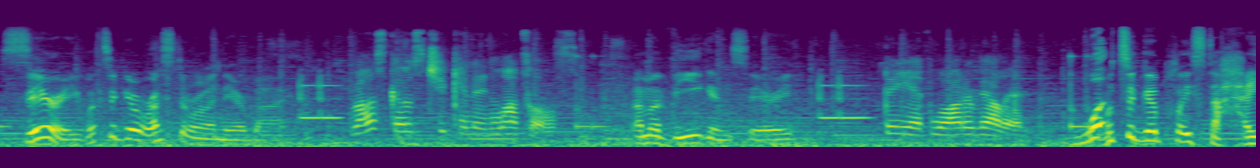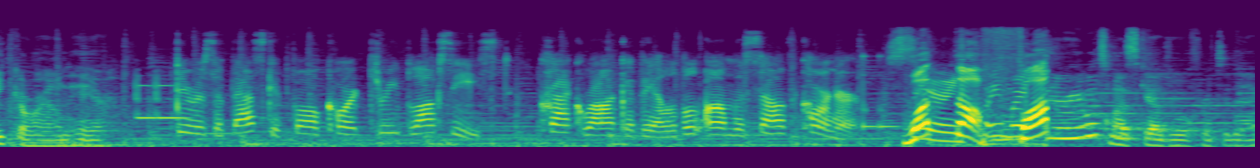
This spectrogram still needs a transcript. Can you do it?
Siri, what's a good restaurant nearby? Roscoe's Chicken and Waffles. I'm a vegan, Siri. They have watermelon. What? What's a good place to hike around here? There is a basketball court three blocks east. Crack rock available on the south corner. What Siri, the play fuck? Siri, what's my schedule for today?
